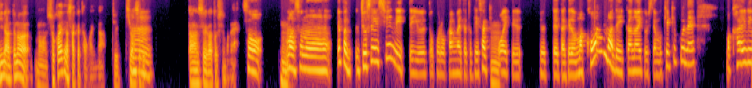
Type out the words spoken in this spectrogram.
ディナーっていうのは、もう初回では避けた方がいいなっていう気はする。うん。男性側としてもね。そう。うんまあ、その、やっぱ女性心理っていうところを考えたとき、さっき怖いって言ってたけど、まあ、怖いまでいかないとしても、結局ね、まあ、帰り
